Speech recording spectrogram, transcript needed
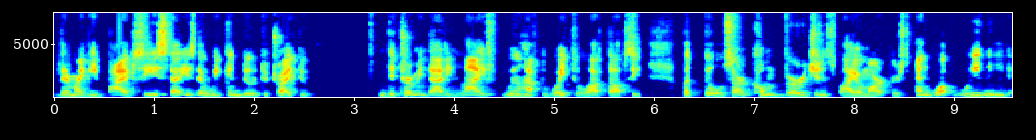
there might be biopsy studies that we can do to try to determine that in life. We don't have to wait till autopsy. But those are convergence biomarkers. And what we need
